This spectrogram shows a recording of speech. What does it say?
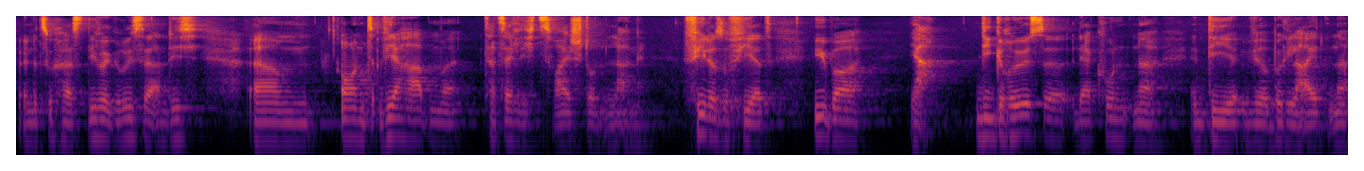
Wenn du zuhörst, liebe Grüße an dich. Ähm, und wir haben tatsächlich zwei Stunden lang philosophiert über ja, die Größe der Kunden, die wir begleiten.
